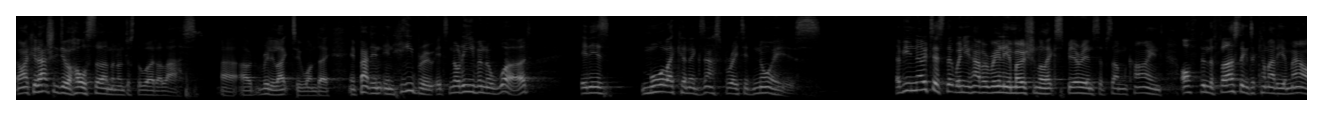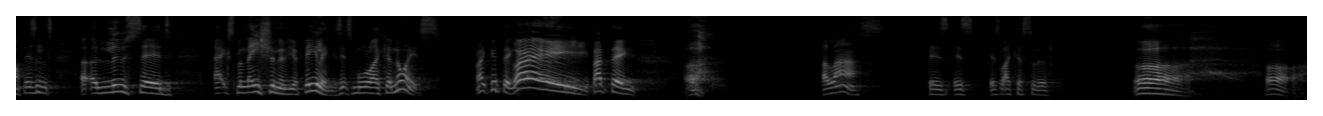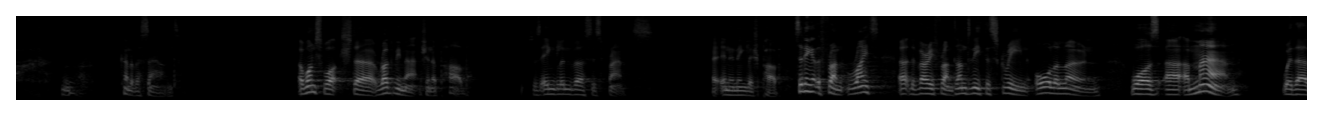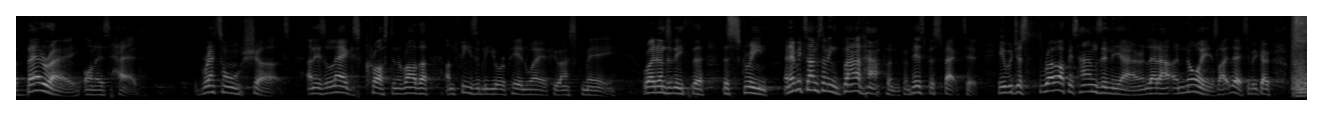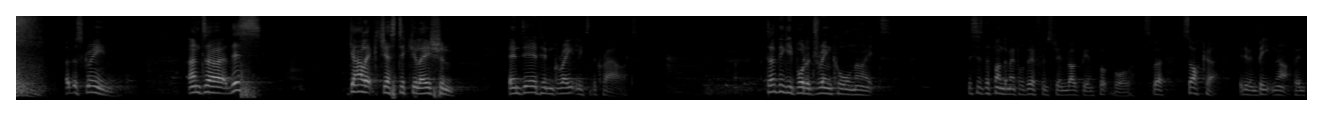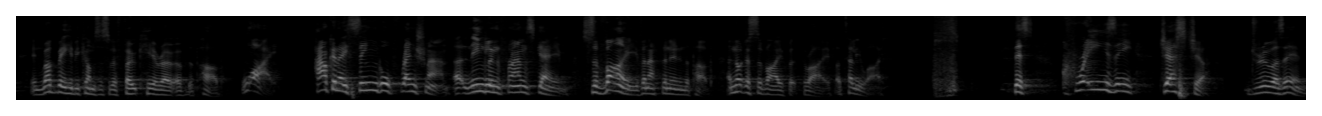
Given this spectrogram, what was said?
Now I could actually do a whole sermon on just the word alas. Uh, I would really like to one day. In fact, in, in Hebrew, it's not even a word, it is more like an exasperated noise. Have you noticed that when you have a really emotional experience of some kind, often the first thing to come out of your mouth isn't a, lucid explanation of your feelings, it's more like a noise. Right? Good thing. Hey! Bad thing. Ugh alas is, is, is like a sort of, uh, uh, kind of a sound. I once watched a rugby match in a pub. This was England versus France uh, in an English pub. Sitting at the front, right at the very front, underneath the screen, all alone, was uh, a man with a beret on his head, Breton shirt, and his legs crossed in a rather unfeasibly European way, if you ask me, right underneath the, the screen. And every time something bad happened from his perspective, he would just throw up his hands in the air and let out a noise like this. He would go at the screen. And uh, this Gallic gesticulation endeared him greatly to the crowd. I don't think he bought a drink all night. This is the fundamental difference between rugby and football. If this were soccer, he'd have been beaten up. In, in rugby, he becomes a sort of folk hero of the pub. Why? How can a single Frenchman at an England France game survive an afternoon in the pub? And not just survive, but thrive. I'll tell you why. This crazy gesture drew us in.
